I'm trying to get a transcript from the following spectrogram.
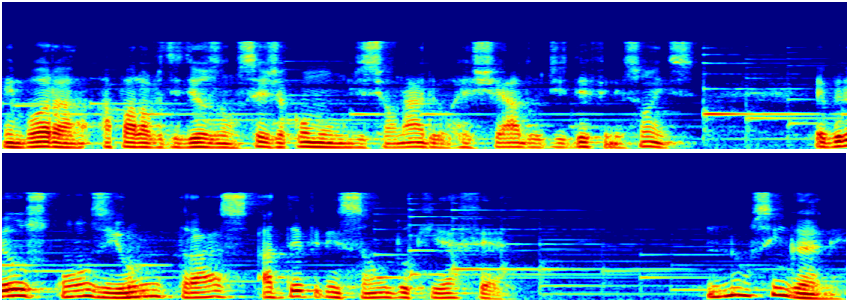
Embora a palavra de Deus não seja como um dicionário recheado de definições, Hebreus 11:1 traz a definição do que é fé. Não se engane,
